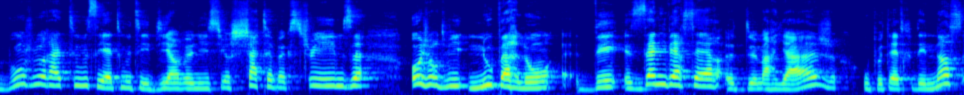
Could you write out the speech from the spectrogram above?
Bonjour à tous et à toutes et bienvenue sur Chatterbox Streams. Aujourd'hui, nous parlons des anniversaires de mariage ou peut-être des noces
